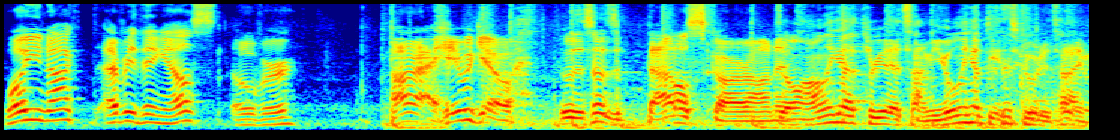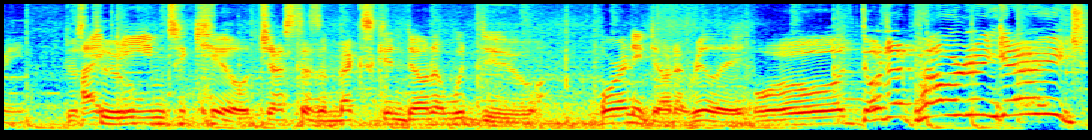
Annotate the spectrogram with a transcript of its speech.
Well, you knocked everything else over. All right, here we go. Ooh, this has a battle scar on it. So I only got three at a time. You only have to get two at a time. Me. Just I aim to kill, just as a Mexican donut would do. Or any donut, really. Oh, donut power to engage!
